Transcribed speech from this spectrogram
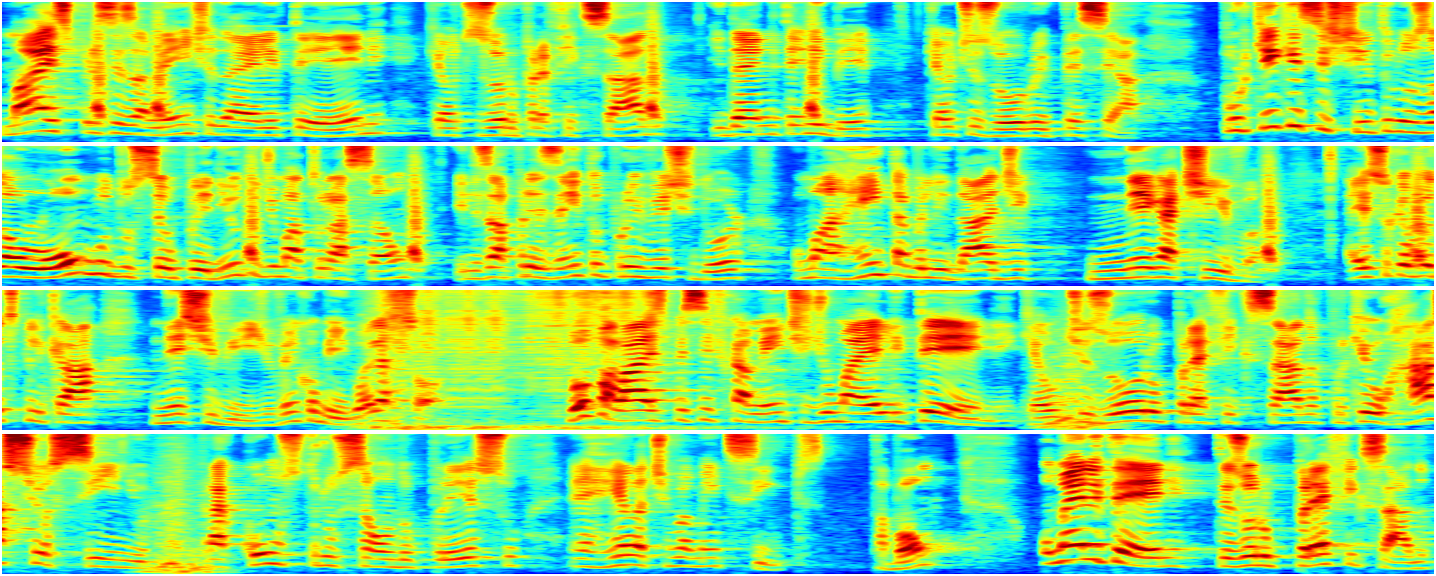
mais precisamente da LTN, que é o Tesouro Prefixado, e da NTNB, que é o Tesouro IPCA. Por que, que esses títulos, ao longo do seu período de maturação, eles apresentam para o investidor uma rentabilidade negativa? É isso que eu vou te explicar neste vídeo. Vem comigo, olha só. Vou falar especificamente de uma LTN, que é o tesouro prefixado, porque o raciocínio para a construção do preço é relativamente simples, tá bom? Uma LTN, tesouro prefixado,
